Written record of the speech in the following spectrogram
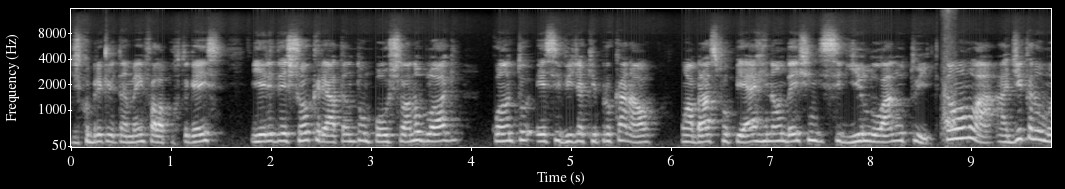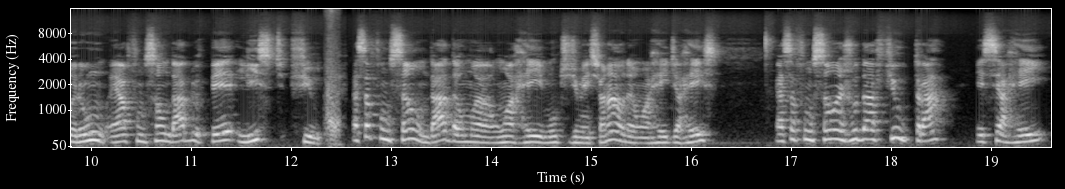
descobri que ele também fala português e ele deixou criar tanto um post lá no blog quanto esse vídeo aqui para o canal. Um abraço para o Pierre e não deixem de segui-lo lá no Twitter. Então vamos lá, a dica número 1 um é a função WP List Filter. Essa função, dada uma, um array multidimensional, né, um array de arrays, essa função ajuda a filtrar esse array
